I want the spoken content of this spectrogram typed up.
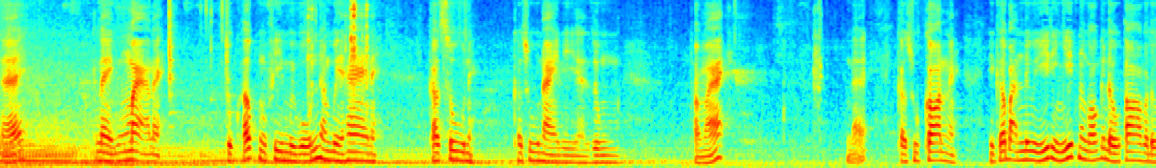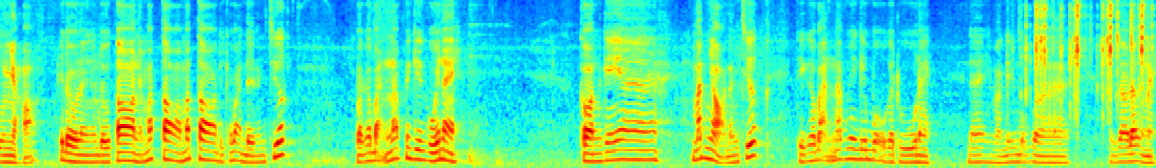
Đấy, cái này cũng mạ này. Trục ốc phi 14 là 12 này. Cao su này. Cao su này thì dùng thoải mái. Đấy, cao su con này thì các bạn lưu ý thì nhíp nó có cái đầu to và đầu nhỏ. Cái đầu này đầu to này mắt to mắt to thì các bạn để đằng trước. Và các bạn lắp cái cái gối này. Còn cái à, mắt nhỏ đằng trước thì các bạn lắp với cái bộ gật gù này. Đây và cái bộ uh, dao động này.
